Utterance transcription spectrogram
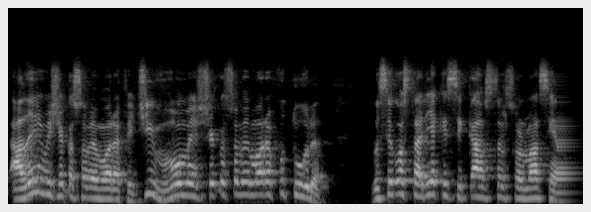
além de mexer com a sua memória afetiva, vamos mexer com a sua memória futura. Você gostaria que esse carro se transformasse em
